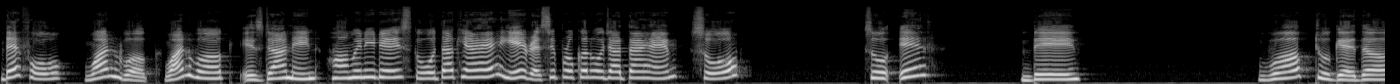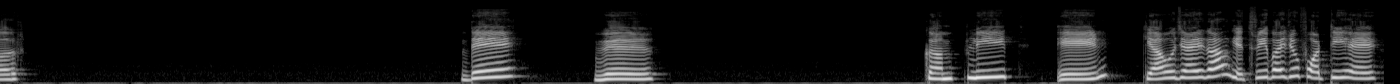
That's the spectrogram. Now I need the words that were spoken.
Therefore, one work. One work is done in how many days? तो होता क्या है ये reciprocal हो जाता है So, so if they work together, they will complete in क्या हो जाएगा ये थ्री बाई जो फोर्टी है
